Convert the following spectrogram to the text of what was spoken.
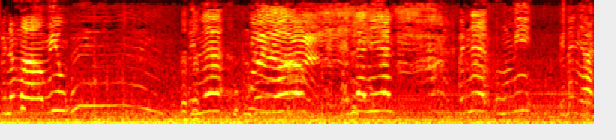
പിന്നെ മാമിയും പിന്നെ എന്റെ അനിയൻ പിന്നെ ഉമ്മി പിന്നെ ഞാൻ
